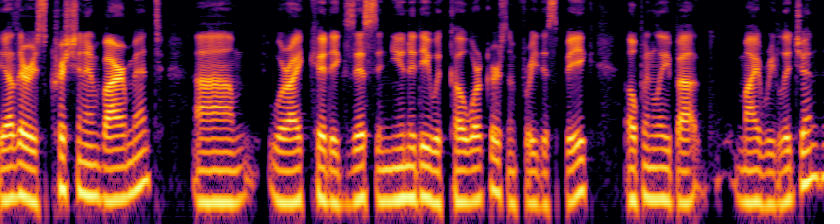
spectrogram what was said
the other is christian environment um, where i could exist in unity with coworkers and free to speak openly about my religion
